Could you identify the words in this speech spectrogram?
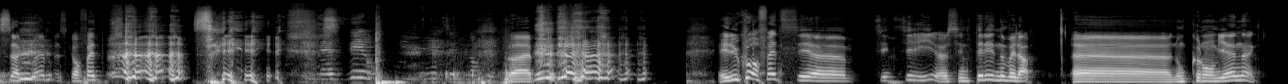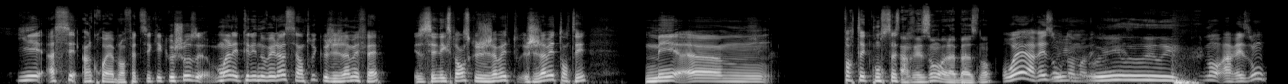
c'est incroyable parce qu'en fait, c'est. Il a zéro. Ouais. Et du coup, en fait, c'est euh, c'est une série, euh, c'est une telenovela euh, donc colombienne, qui est assez incroyable en fait. C'est quelque chose. Moi, les telenovelas, c'est un truc que j'ai jamais fait. C'est une expérience que j'ai jamais, j'ai jamais tenté. Mais euh, forte constat. A raison à la base, non? Ouais, a raison. Oui, non, mais- oui, oui, oui, a raison.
